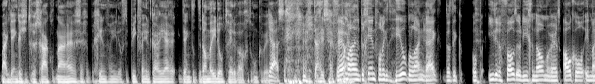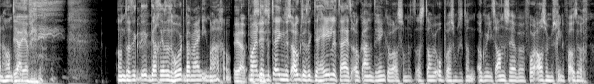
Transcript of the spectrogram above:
Maar ik denk als je terugschakelt naar hè, zeg het begin van jullie of de piek van jullie carrière, ik denk dat er dan bij de optreden wel gedronken werd. Ja, zeker. Zijn. Helemaal in het begin vond ik het heel belangrijk dat ik op iedere foto die genomen werd alcohol in mijn hand Ja, had. ja, Omdat ik, ik dacht dat het hoort bij mijn imago. ja, Maar dat betekent dus ook dat ik de hele tijd ook aan het drinken was. Omdat als het dan weer op was, moest ik dan ook weer iets anders hebben voor als er misschien een foto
